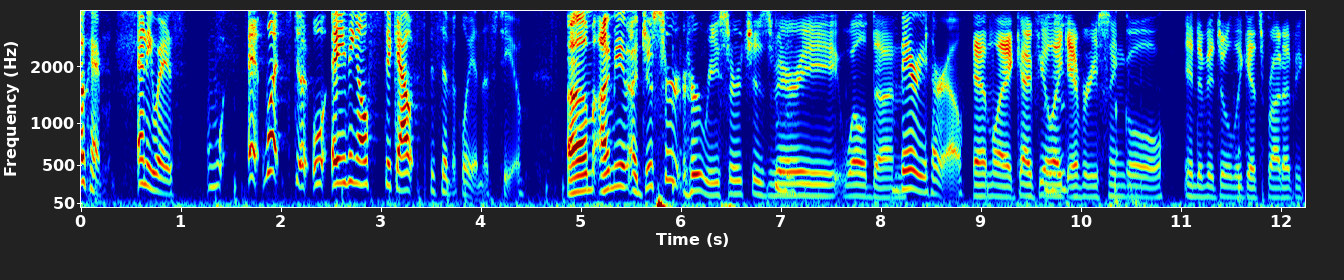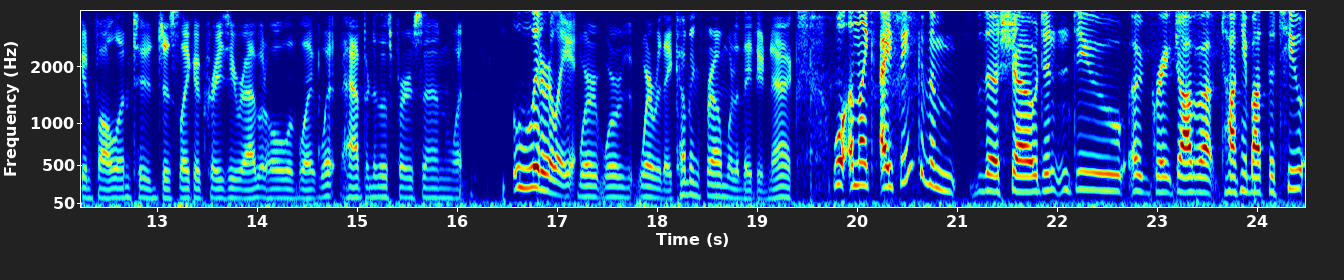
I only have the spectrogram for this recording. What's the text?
Okay. Anyways, wh- eh, what anything else stick out specifically in this to you? Um, I mean, I just her her research is very well done, Mm-hmm. Very thorough. and like I feel Mhm. like every single individual that gets brought up, you can fall into just like a crazy rabbit hole of like what happened to this person, what Literally. where where where were they coming from, what did they do next? Well, and like I think the the show didn't do a great job about talking about the two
